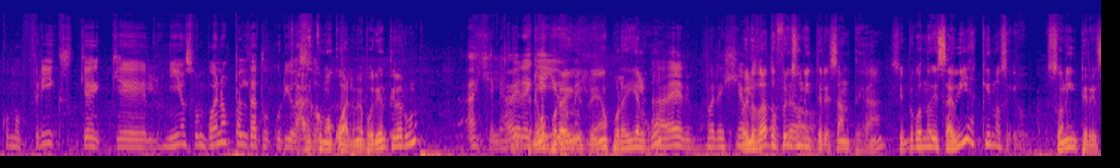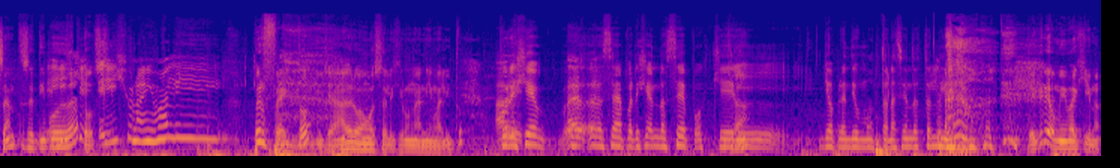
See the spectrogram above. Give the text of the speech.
como freaks, que, que los niños son buenos para el dato curioso. A ver, ¿como cuál? ¿Me podrían tirar uno? Ángeles, a ver, aquí ¿Tenemos, por ahí. ¿Tenemos por ahí algún? A ver, por ejemplo. Oye, los datos freaks son interesantes, ¿ah? Siempre cuando sabías que no sé, son interesantes ese tipo de datos. Elige un animal y... Perfecto. Ya, a ver, vamos a elegir un animalito. a Por ver, ejemplo, o sea, por ejemplo, no sé, pues que ¿Ya? el- yo aprendí un montón haciendo estos libros. Te creo, me imagino.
